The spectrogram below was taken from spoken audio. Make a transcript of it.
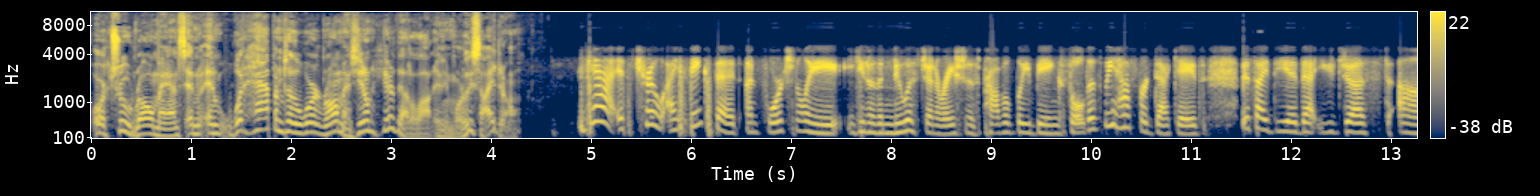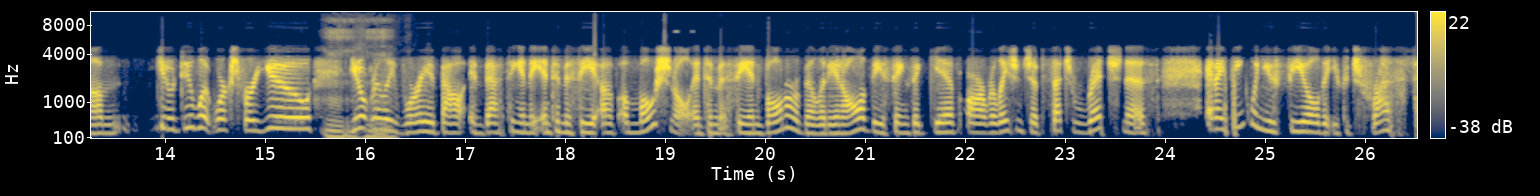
or true romance? And, and what happened to the word romance? You don't hear that a lot anymore, at least I don't. Yeah, it's true. I think that unfortunately, you know, the newest generation is probably being sold, as we have for decades, this idea that you just, um, you know, do what works for you. Mm-hmm. You don't really worry about investing in the intimacy of emotional intimacy and vulnerability and all of these things that give our relationships such richness. And I think when you feel that you can trust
